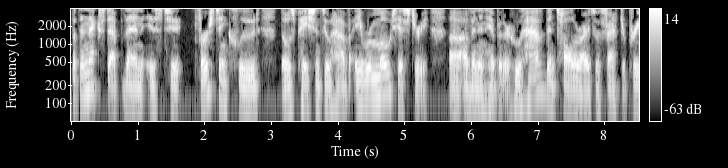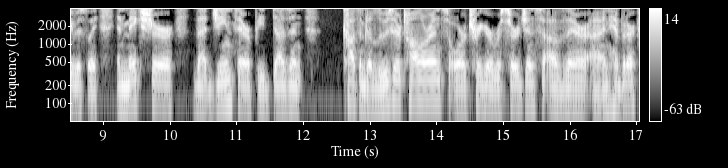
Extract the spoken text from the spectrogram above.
But the next step then is to first include those patients who have a remote history uh, of an inhibitor, who have been tolerized with factor previously, and make sure that gene therapy doesn't cause them to lose their tolerance or trigger resurgence of their uh, inhibitor.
